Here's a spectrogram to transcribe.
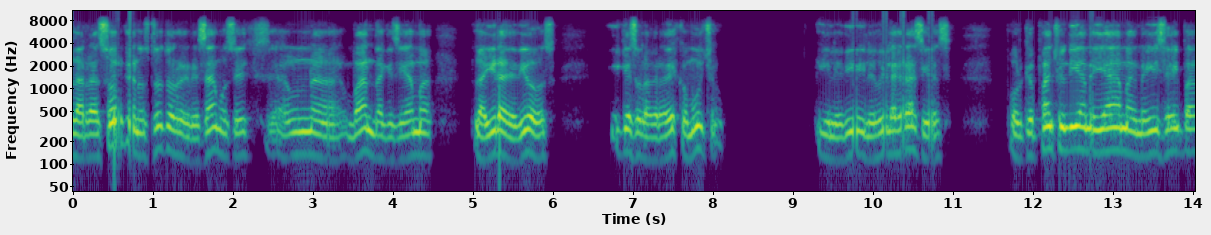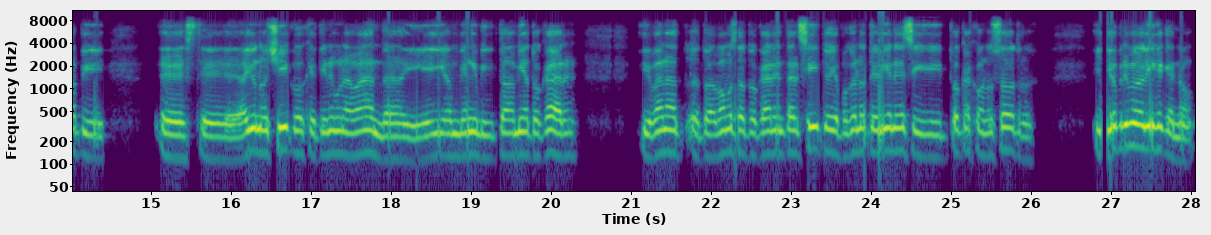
La razón que nosotros regresamos es a una banda que se llama La Ira de Dios y que eso lo agradezco mucho. Y le, di, le doy las gracias porque Pancho un día me llama y me dice, hey papi, este, hay unos chicos que tienen una banda y ellos me han invitado a mí a tocar y van a, vamos a tocar en tal sitio y ¿por qué no te vienes y tocas con nosotros? Y yo primero le dije que no.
